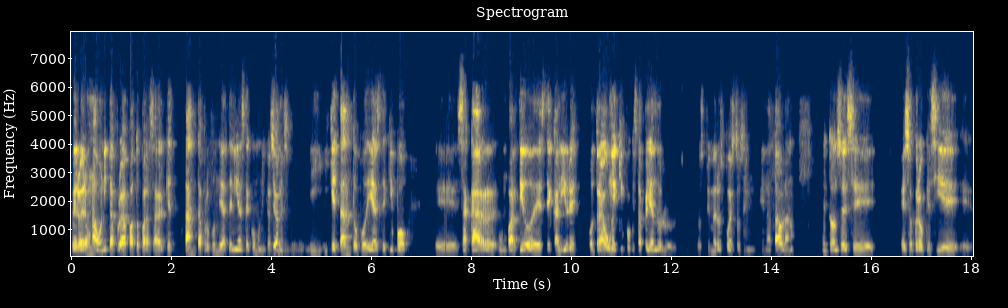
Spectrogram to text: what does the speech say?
pero era una bonita prueba, Pato, para saber qué tanta profundidad tenía este Comunicaciones y, y qué tanto podía este equipo sacar un partido de este calibre contra un equipo que está peleando los, primeros puestos en, la tabla, ¿no? Entonces, eh, eso creo que sí eh,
